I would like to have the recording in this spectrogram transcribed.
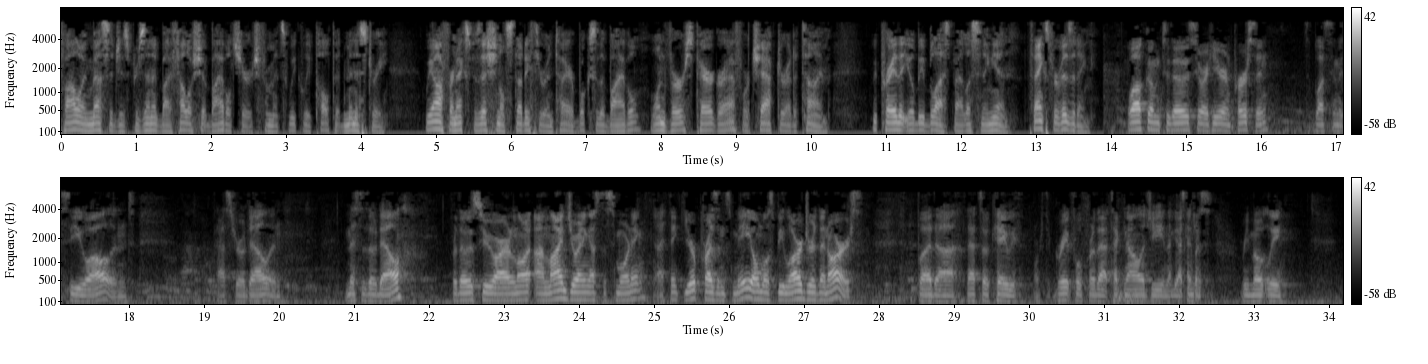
The following message is presented by Fellowship Bible Church from its weekly pulpit ministry. We offer an expositional study through entire books of the Bible, one verse, paragraph, or chapter at a time. We pray that you'll be blessed by listening in. Thanks for visiting. Welcome to those who are here in person. It's a blessing to see you all and Pastor Odell and Mrs. Odell. For those who are online joining us this morning, I think your presence may almost be larger than ours but uh, that's okay. We, are grateful for that technology and that you guys can us remotely.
